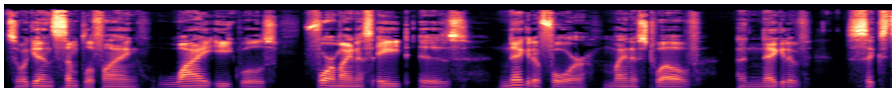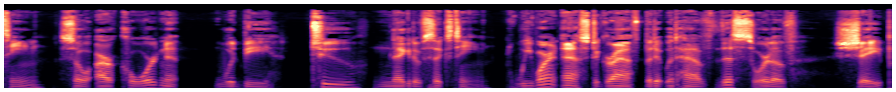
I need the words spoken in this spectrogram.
So again, simplifying y equals 4 minus 8 is negative 4 minus 12, a negative 16. So our coordinate would be 2, negative 16. We weren't asked to graph, but it would have this sort of shape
